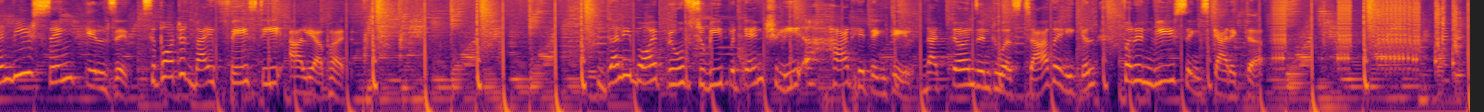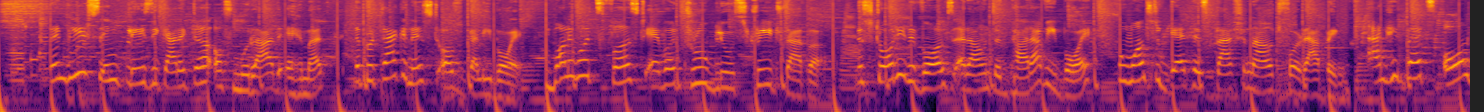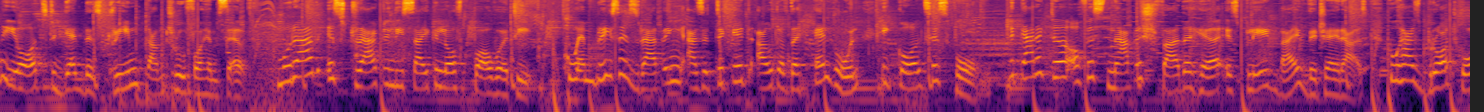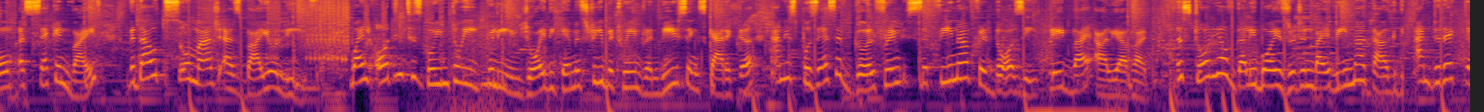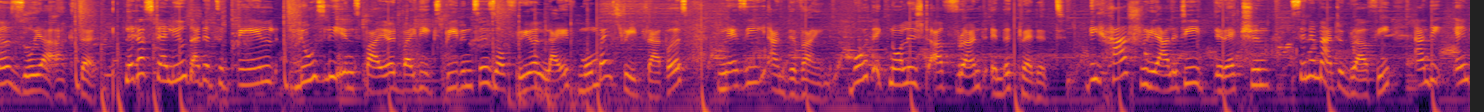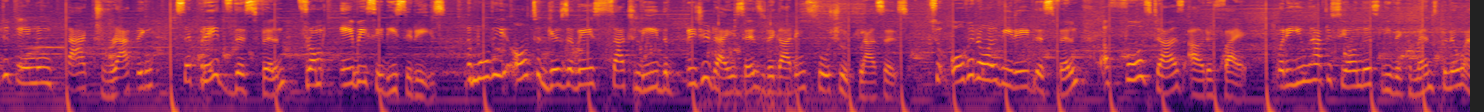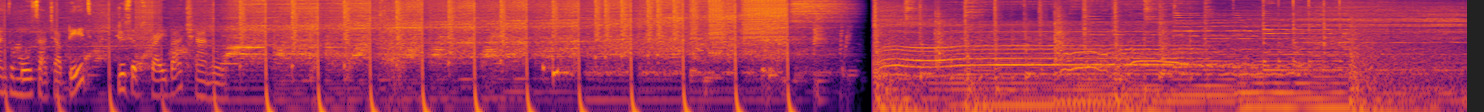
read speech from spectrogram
Ranveer Singh kills it, supported by feisty Alia Bhatt. Gully Boy proves to be potentially a hard hitting tale that turns into a star vehicle for Ranveer Singh's character. Ranveer Singh plays the character of Murad Ahmed, the protagonist of Gully Boy, Bollywood's first ever true blue street rapper. The story revolves around a Dharavi boy who wants to get his passion out for rapping, and he bets all the odds to get this dream come true for himself. Murad is trapped in the cycle of poverty, who embraces rapping as a ticket out of the hellhole he calls his home. The character of his snappish father here is played by Vijay Raj, who has brought home a second wife without so much as bio leave. While audience is going to equally enjoy the chemistry between Ranveer Singh's character and his possessive girlfriend Safeena Firdausi, played by Alia Bhatt. The story of Gully Boy is written by Reema Kagti and director Zoya Akhtar. Let us tell you that it's a tale loosely inspired by the experiences of real-life Mumbai street rappers Naezy and Divine, both acknowledged upfront in the credits. The harsh reality, direction, cinematography, and the entertainment-packed rapping separates this film from ABCD series. The movie also gives away subtly the prejudices regarding social classes. So overall, we rate this film a 4 stars out of 5. What do you have to say on this? Leave a comment below and for more such updates, do subscribe our channel.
